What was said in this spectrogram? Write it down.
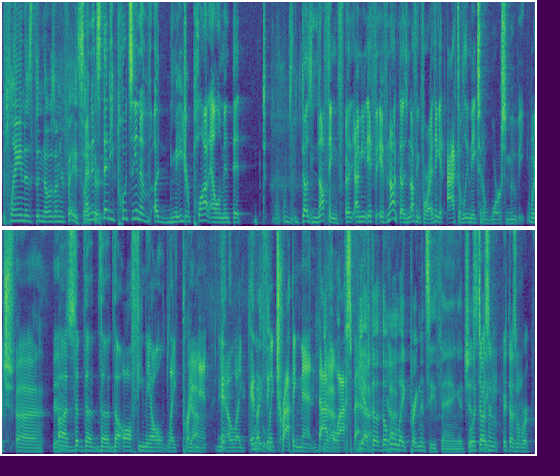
plain as the nose on your face. Like and instead he puts in a, a major plot element that d- does nothing. I mean, if if not does nothing for it, I think it actively makes it a worse movie. Which uh, is Uh, the the the the all female like pregnant, you And- know, like and I like, think- like trapping men. That Yeah. whole aspect. yeah, the the yeah. whole like pregnancy thing. It just well, it doesn't it doesn't work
